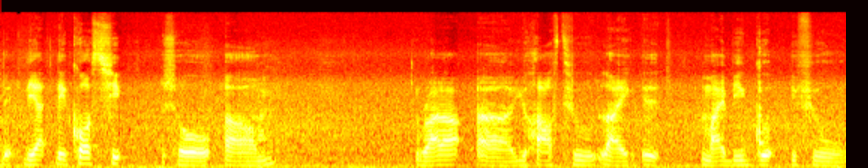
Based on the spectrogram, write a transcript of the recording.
They, they, they cost cheap so um, rather uh, you have to like it might be good if you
